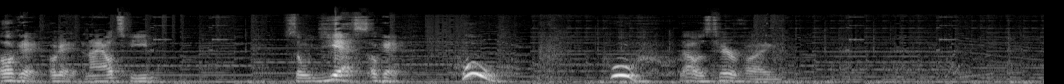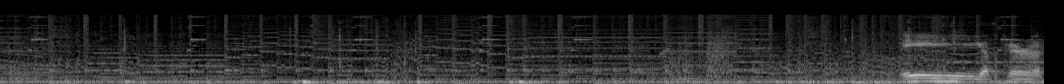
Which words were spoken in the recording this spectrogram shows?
Okay, okay, and I outspeed. So, yes, okay. Whew! Whew! That was terrifying. Hey, got the para.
